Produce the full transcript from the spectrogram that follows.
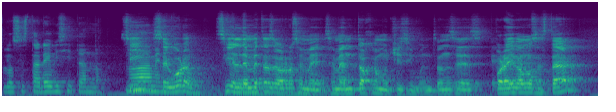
los estaré visitando. Sí, nuevamente. seguro. Sí, el de metas de ahorro se me, se me antoja muchísimo, entonces por ahí vamos a estar.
